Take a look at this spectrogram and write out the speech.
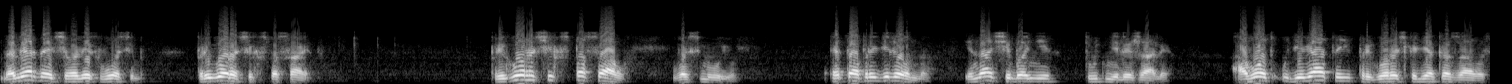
«Наверное, человек восемь. Пригорочек спасает». Пригорочек спасал восьмую. Это определенно, иначе бы они тут не лежали. А вот у девятой пригорочка не оказалось,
